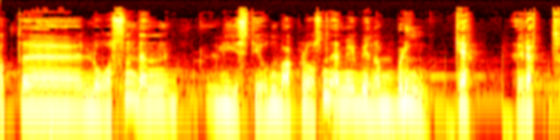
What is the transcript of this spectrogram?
at uh, låsen, den lysdioden bak på låsen, den vil begynne å blinke rødt.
